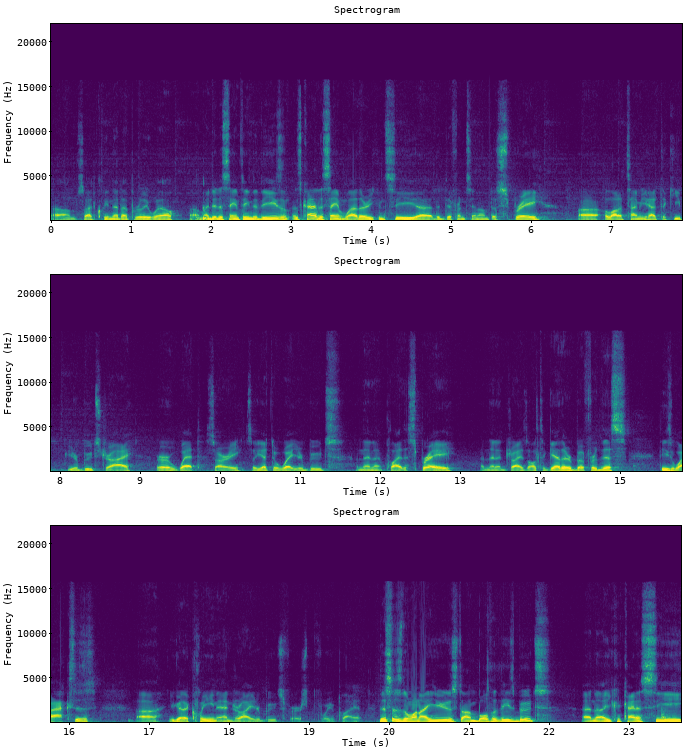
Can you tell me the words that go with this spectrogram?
Um, so I'd clean that up really well. Um, I did the same thing to these. It's kind of the same leather. You can see uh, the difference in them. The spray, uh, a lot of time you have to keep your boots dry, or wet, sorry. So you have to wet your boots and then apply the spray and then it dries all together. But for this, these waxes, uh, you gotta clean and dry your boots first before you apply it. This is the one I used on both of these boots. And uh, you can kind of see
